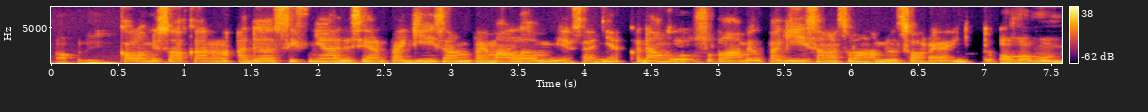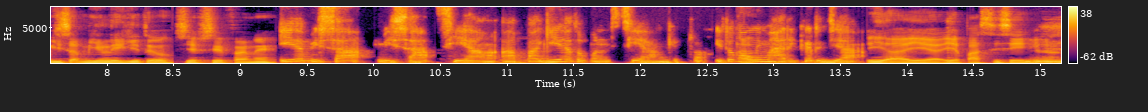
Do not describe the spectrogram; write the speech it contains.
apa nih? Kalau misalkan ada shiftnya ada siaran pagi sampai malam biasanya. Kadang aku Oh. suka ngambil pagi sama suka ngambil sore gitu. Oh kamu bisa milih gitu shift shiftannya iya bisa. Bisa siang ah, pagi ataupun siang gitu. Itu kan Oh. lima hari kerja. Iya iya iya pasti sih. Hmm.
